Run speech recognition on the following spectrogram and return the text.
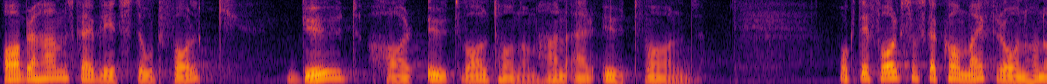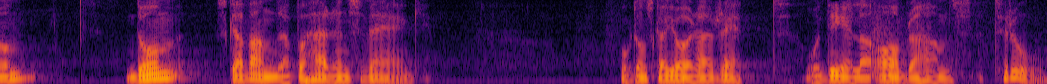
Abraham ska ju bli ett stort folk. Gud har utvalt honom, han är utvald. Och det folk som ska komma ifrån honom, de ska vandra på Herrens väg. Och de ska göra rätt och dela Abrahams tro.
